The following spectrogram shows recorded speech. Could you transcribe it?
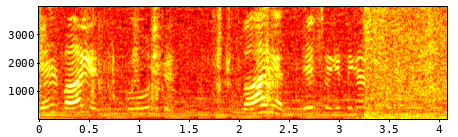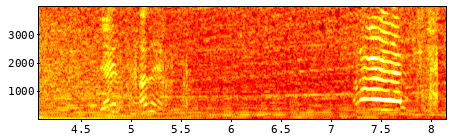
Gel bana gel. Uğur. Bana gel. Gel gel gel. Gel hadi. Hadi be.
